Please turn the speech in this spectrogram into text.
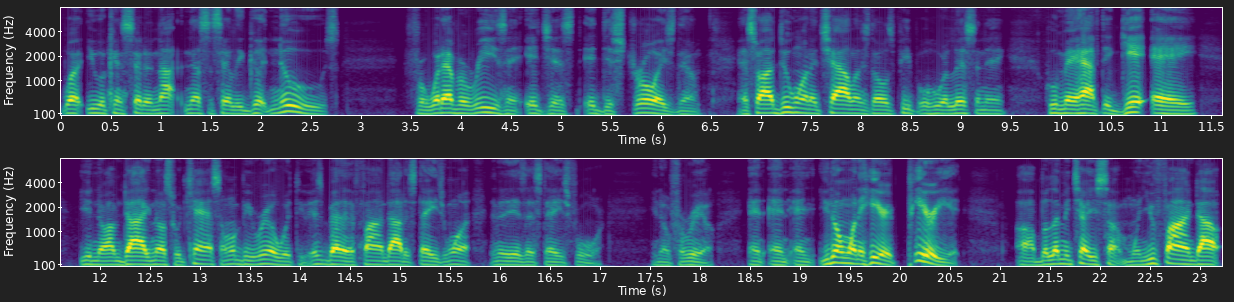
what you would consider not necessarily good news, for whatever reason, it just it destroys them. And so I do want to challenge those people who are listening, who may have to get a, you know, I'm diagnosed with cancer. I'm gonna be real with you. It's better to find out at stage one than it is at stage four, you know, for real. And and and you don't want to hear it, period. Uh, but let me tell you something. When you find out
